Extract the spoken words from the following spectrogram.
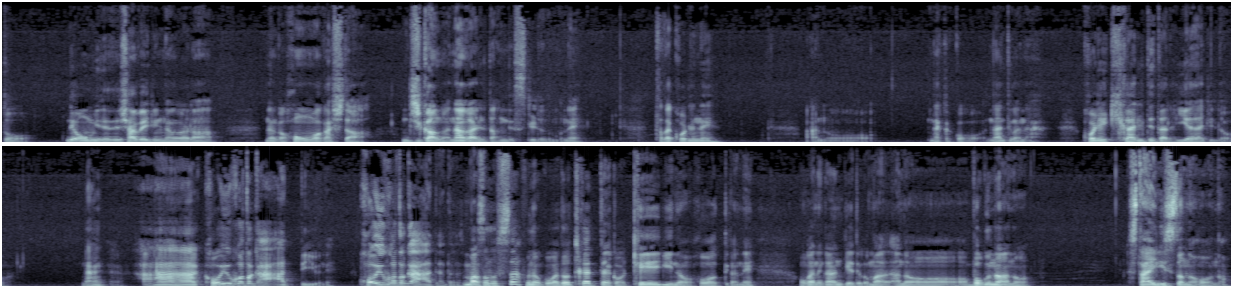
と。でお店で喋りながらなんかほんわかした時間が流れたんですけれどもね。ただこれねあのなんかこうなんていうかな。これ聞かれてたら嫌だけどなんかああこういうことかっていうね。こういうことかってなったんです。まあそのスタッフの子はどっちかって言ったらこう経理の方っていうかね。お金関係とかまああの僕のあのスタイリストの方の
